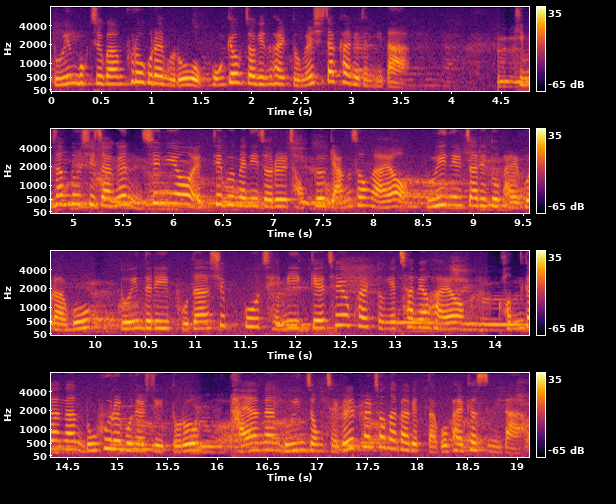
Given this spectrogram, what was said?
노인복지관 프로그램으로 본격적인 활동을 시작하게 됩니다. 김상돈 시장은 시니어 액티브 매니저를 적극 양성하여 노인 일자리도 발굴하고 노인들이 보다 쉽고 재미있게 체육 활동에 참여하여 건강한 노후를 보낼 수 있도록 다양한 노인 정책을 펼쳐나가겠다고 밝혔습니다.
